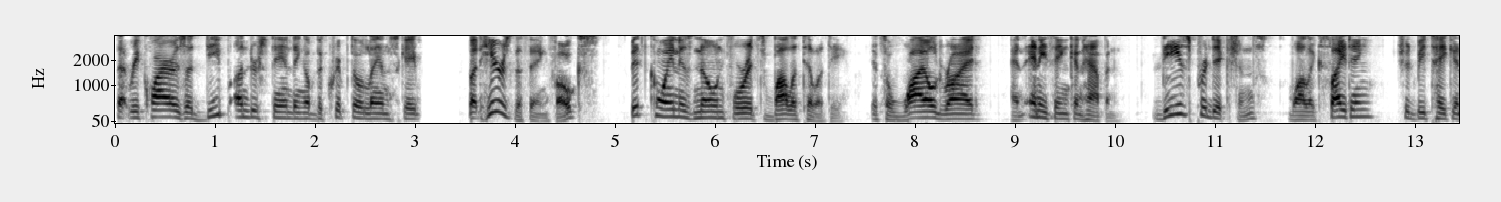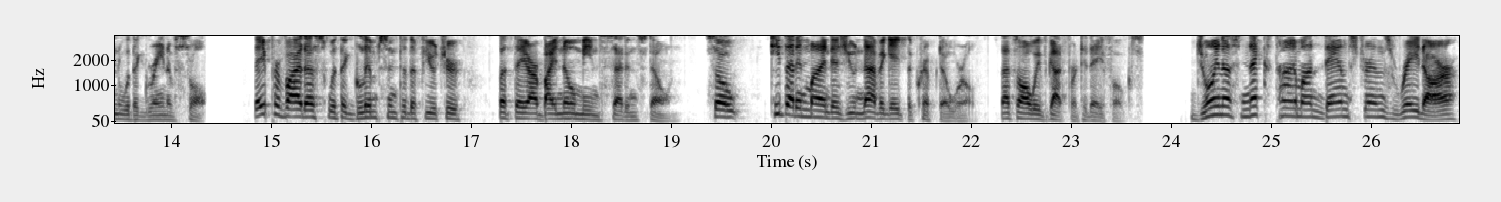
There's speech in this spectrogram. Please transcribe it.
that requires a deep understanding of the crypto landscape. But here's the thing, folks Bitcoin is known for its volatility. It's a wild ride, and anything can happen. These predictions, while exciting, should be taken with a grain of salt. They provide us with a glimpse into the future, but they are by no means set in stone. So keep that in mind as you navigate the crypto world. That's all we've got for today, folks. Join us next time on DansTrendz Radar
